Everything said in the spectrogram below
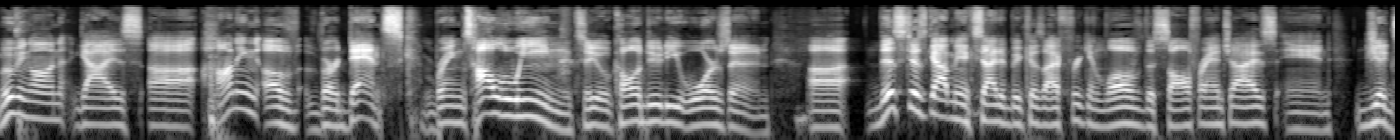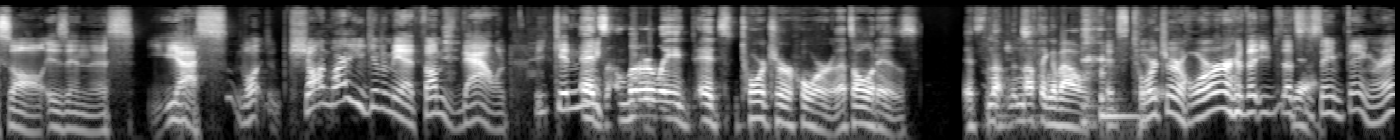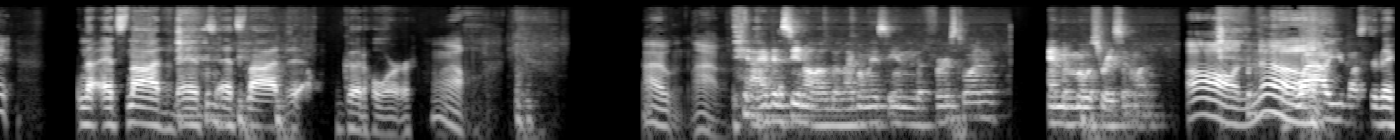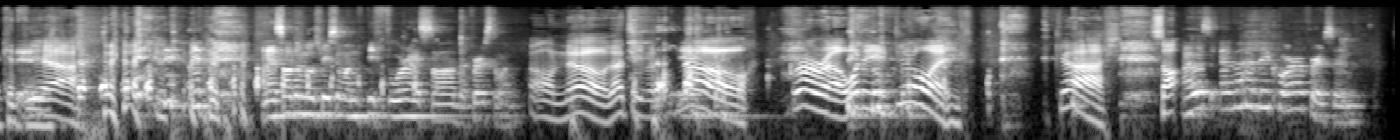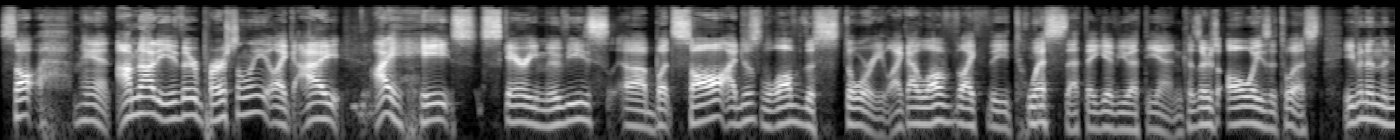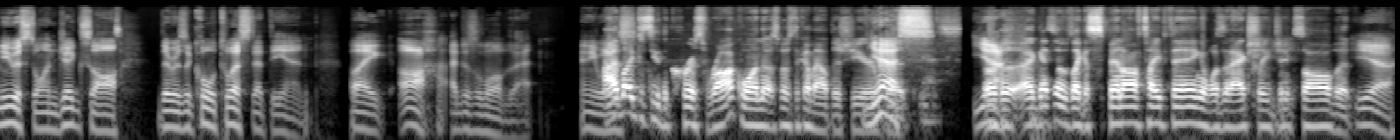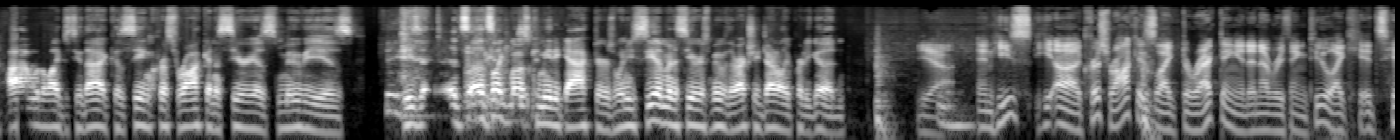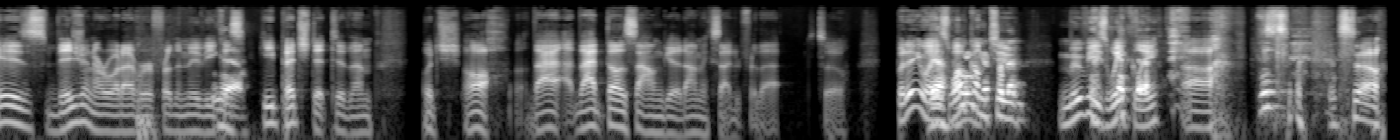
Moving on, guys. Uh Haunting of Verdansk brings Halloween to Call of Duty Warzone. Uh this just got me excited because I freaking love the Saw franchise and Jigsaw is in this. Yes. What Sean, why are you giving me a thumbs down? Are you kidding me? It's literally it's torture horror. That's all it is. It's not nothing about. It's torture horror. That you, that's Yeah. the same thing, right? No, it's not. It's it's not good horror. Well, I, I Yeah, I haven't seen all of them. I've only seen the first one and the most recent one. oh no! Wow, you must have been confused. Yeah. and I saw the most recent one before I saw the first one. oh no, that's even no. Roro, what are you doing? Gosh, Saw I was I'm not a big horror person. Saw, man, I'm not either personally. Like I, I hate s- scary movies. Uh, but Saw, I just love the story. Like I love like the twists that they give you at the end because there's always a twist. Even in the newest one, Jigsaw, there was a cool twist at the end. Like, oh, I just love that. Anyways, I'd like to see the Chris Rock one that was supposed to come out this year. Yes, Yes. yeah, the- I guess it was like a spin-off type thing. It wasn't actually Jigsaw, but yeah. I would have liked to see that because seeing Chris Rock in a serious movie is he's it's it's like most comedic actors. When you see them in a serious movie, they're actually generally pretty good. Yeah, and he's he uh Chris Rock is like directing it and everything too. Like it's his vision or whatever for the movie because Yeah. he pitched it to them. Which oh that that does sound good. I'm excited for that. So, but anyways, Yeah, I mean, welcome to. Movies Weekly. uh, so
